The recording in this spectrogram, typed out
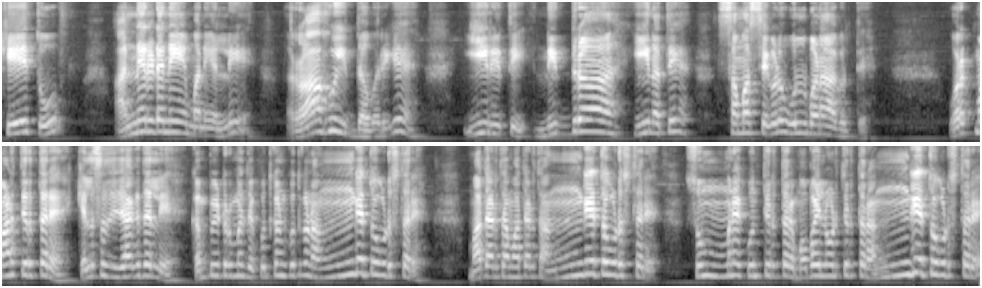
ಕೇತು, ಹನ್ನೆರಡನೇ ಮನೆಯಲ್ಲಿ ರಾಹು ಇದ್ದವರಿಗೆ ಈ ರೀತಿ ನಿದ್ರಾಹೀನತೆ ಸಮಸ್ಯೆಗಳು ಉಲ್ಬಣ ಆಗುತ್ತೆ. ವರ್ಕ್ ಮಾಡ್ತಿರ್ತಾರೆ ಕೆಲಸದ ಜಾಗದಲ್ಲಿ, ಕಂಪ್ಯೂಟರ್ ಮುಂದೆ ಕುತ್ಕೊಂಡು ಕುತ್ಕೊಂಡು ಹಂಗೆ ತೋಗುಡಿಸ್ತಾರೆ. ಮಾತಾಡ್ತಾ ಮಾತಾಡ್ತಾ ಹಂಗೆ ತೊಗಡಿಸ್ತಾರೆ. ಸುಮ್ಮನೆ ಕುಂತಿರ್ತಾರೆ ಮೊಬೈಲ್ ನೋಡ್ತಿರ್ತಾರೆ, ಹಂಗೆ ತೊಗಡಿಸ್ತಾರೆ.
